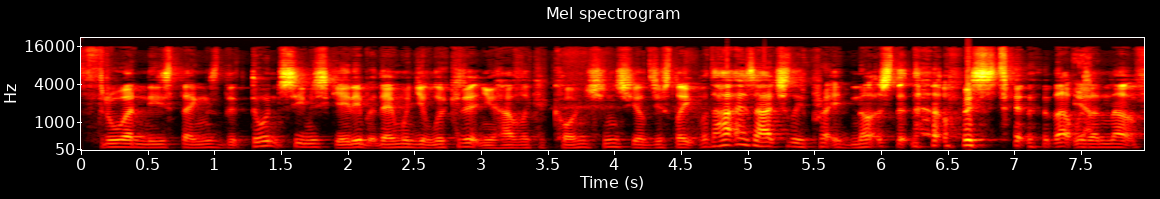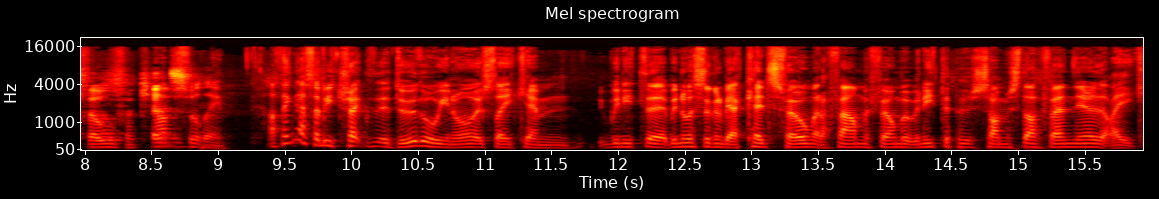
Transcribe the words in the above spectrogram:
throw in these things that don't seem scary, but then when you look at it and you have like a conscience, you're just like, well, that is actually pretty nuts that that was that was Yeah. in that film for kids. Absolutely. I think that's a wee trick that they do, though. You know, it's like um, we need to. We know this is going to be a kids' film or a family film, but we need to put some stuff in there that like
